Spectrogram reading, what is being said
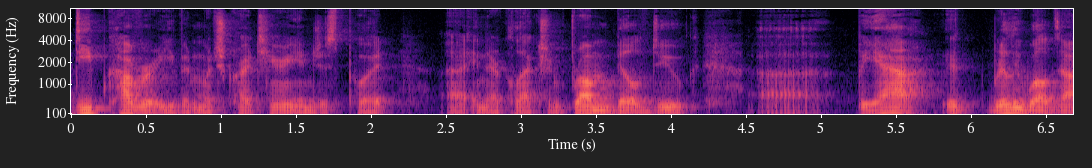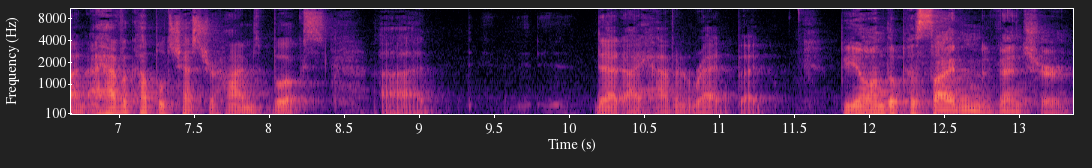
Deep Cover, even which Criterion just put uh, in their collection from Bill Duke. Uh, but yeah, it really well done. I have a couple Chester Himes books uh, that I haven't read, but Beyond the Poseidon Adventure.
